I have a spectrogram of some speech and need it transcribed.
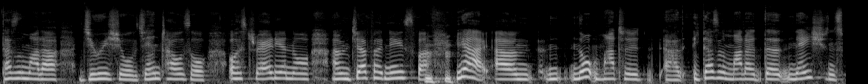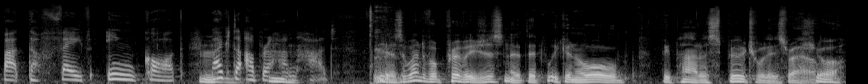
Doesn't matter Jewish or Gentiles or Australian or um, Japanese, but yeah, um, not matter. Uh, it doesn't matter the nations, but the faith in God, mm. like the Abraham mm. had. Yeah, it's a wonderful privilege, isn't it, that we can all be part of spiritual Israel sure.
